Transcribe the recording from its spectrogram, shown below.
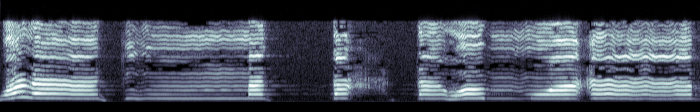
ولكن متعتهم وآباءهم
